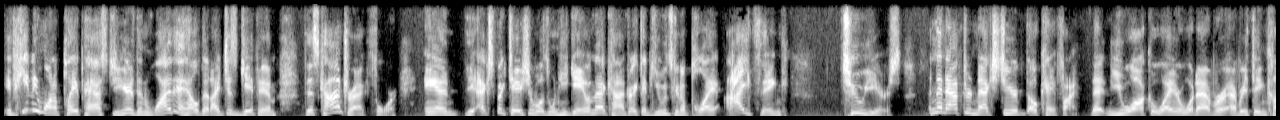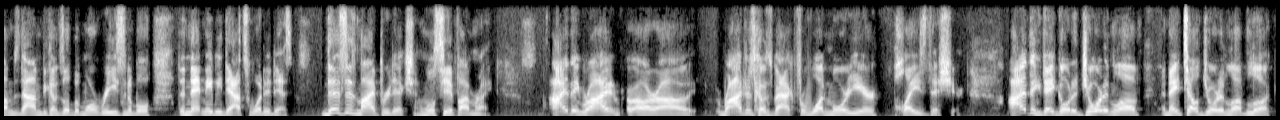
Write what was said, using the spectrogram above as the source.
if he didn't want to play past a year, then why the hell did I just give him this contract for? And the expectation was when he gave him that contract that he was going to play. I think two years. And then after next year, okay, fine. That you walk away or whatever, everything comes down, becomes a little bit more reasonable, then that maybe that's what it is. This is my prediction. We'll see if I'm right. I think Ryan or uh, comes back for one more year, plays this year. I think they go to Jordan Love and they tell Jordan Love, look,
